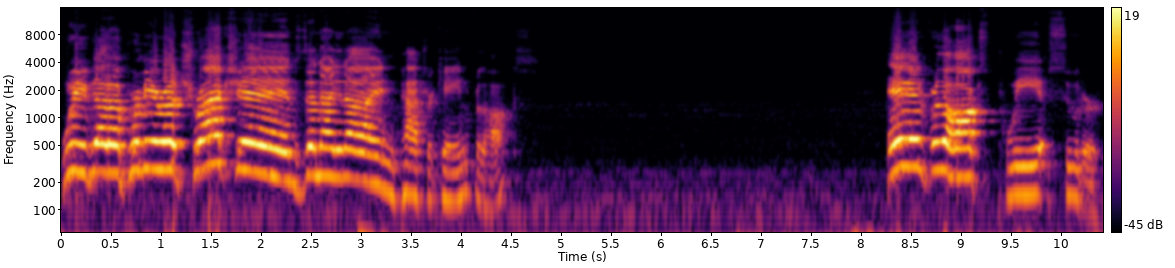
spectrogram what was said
We've got a Premier Attractions, the 99, Patrick Kane for the Hawks. And for the Hawks, Pius Suter.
